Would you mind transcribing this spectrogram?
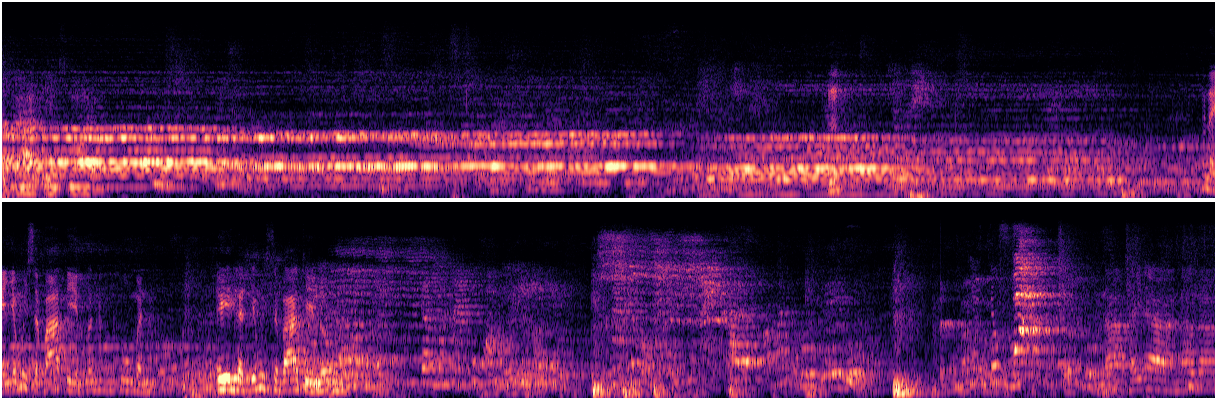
spa tiền model. Hm? Cái này giống như spa tiền bên khu mình y hệt giống spa tiền luôn. Nó thấy nó nó, nó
